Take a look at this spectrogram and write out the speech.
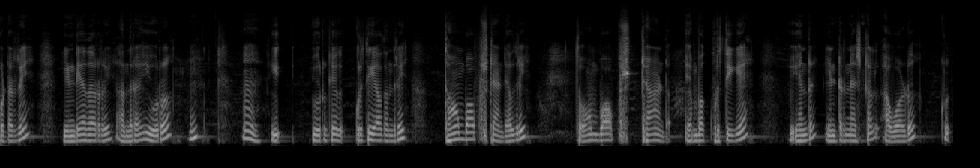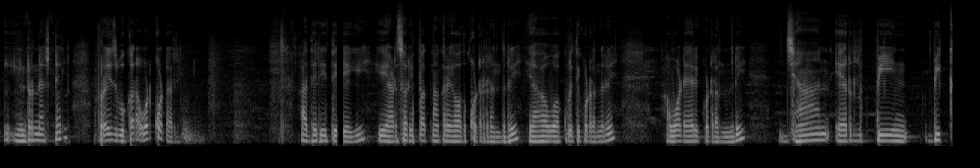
ಕೊಟ್ಟಾರ್ರಿ? ಇಂಡಿಯಾದವ್ರು ಅಂದ್ರೆ ಇವರು ಇವ್ರಿಗೆ ಕೃತಿ ಯಾವುದಂದ್ರಿ? ಥಾಂಬ್ ಆಫ್ ಸ್ಟ್ಯಾಂಡ್ ಯಾವ್ದು ರೀ ಥಾಂಬ್ ಆಫ್ ಸ್ಟ್ಯಾಂಡ್ ಎಂಬ ಕೃತಿಗೆ ಏನ್ರಿ? International award international prize Booker award ಕೊಟ್ಟಾರ್ರಿ. ಅದೇ ರೀತಿಯಾಗಿ ಎರಡು ಸಾವಿರದ ಇಪ್ಪತ್ನಾಲ್ಕರ ಯಾವ್ದು ಕೊಟ್ಟಾರ ಅಂದ್ರೆ ಯಾವ ಕೃತಿ ಕೊಟ್ರಂದ್ರಿ ಅವಾರ್ಡ್ ಯಾರಿಗೆ ಕೊಟ್ರಂದ್ರಿ ಜಾನ್ ಎರ್ ಪಿನ್ ಬಿಕ್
